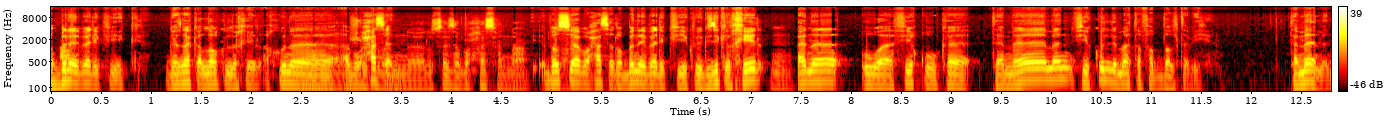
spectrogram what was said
ربنا يبارك فيك. جزاك الله كل خير. أخونا أبو شكراً. حسن. الأستاذ أبو حسن نعم. بص يا أبو حسن ربنا يبارك فيك ويجزيك الخير. أنا أوافقك تماما في كل ما تفضلت به. تماما.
